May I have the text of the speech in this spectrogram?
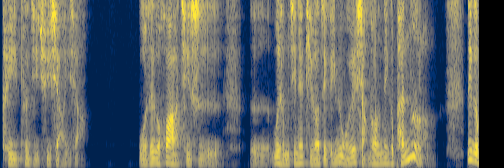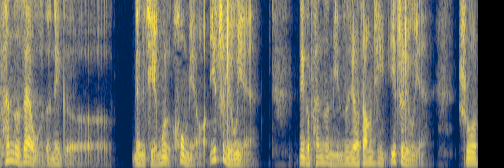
可以自己去想一想。我这个话其实，呃，为什么今天提到这个？因为我又想到了那个喷子了。那个喷子在我的那个那个节目后面啊，一直留言。那个喷子名字叫张静，一直留言说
